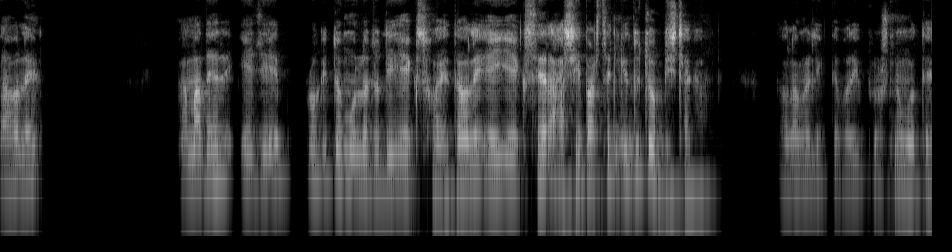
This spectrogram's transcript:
তাহলে আমাদের এই যে প্রকৃত মূল্য যদি এক্স হয়, তাহলে এই এক্সের আশি পার্সেন্ট কিন্তু চব্বিশ টাকা। তাহলে আমরা লিখতে পারি প্রশ্ন মতে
